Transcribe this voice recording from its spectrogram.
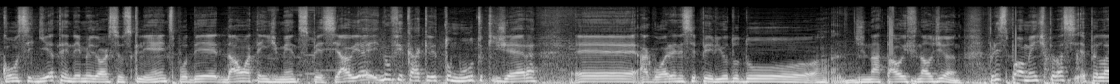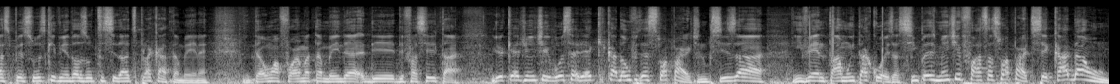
conseguir atender melhor seus clientes, poder dar um atendimento especial e aí não ficar aquele tumulto que gera é, agora nesse período do, de Natal e final de ano. Principalmente pelas, pelas pessoas que vêm das outras cidades para cá também, né? Então, uma forma também de, de, de, facilitar. E o que a gente gostaria é que cada um fizesse a sua parte. Não precisa inventar muita coisa. Simplesmente faça a sua parte. Se cada um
